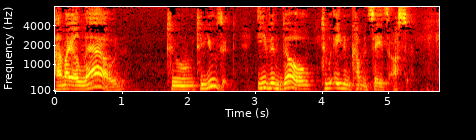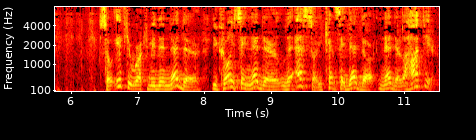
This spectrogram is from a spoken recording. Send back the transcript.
am I allowed to, to use it? Even though two Adim come and say it's Aser. So if you're working with the neder, you can only say neder le'eser. You can't say neder neder lehatir.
